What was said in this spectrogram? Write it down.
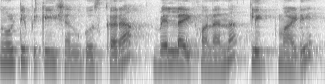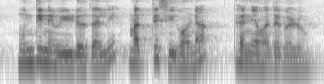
ನೋಟಿಫಿಕೇಷನ್ಗೋಸ್ಕರ ಬೆಲ್ ಐಕಾನನ್ನು ಕ್ಲಿಕ್ ಮಾಡಿ ಮುಂದಿನ ವೀಡಿಯೋದಲ್ಲಿ ಮತ್ತೆ ಸಿಗೋಣ. ಧನ್ಯವಾದಗಳು.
